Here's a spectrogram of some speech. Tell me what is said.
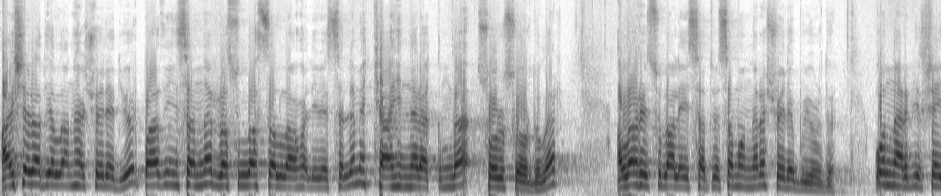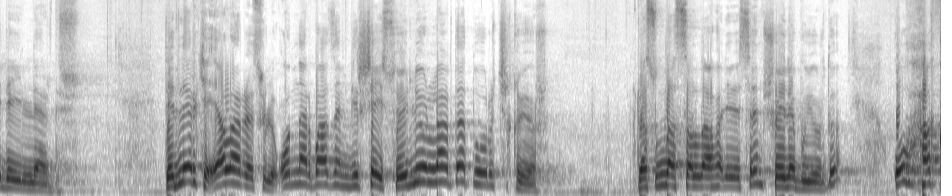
Ayşe radıyallahu anh'a şöyle diyor. Bazı insanlar Resulullah sallallahu aleyhi ve selleme kahinler hakkında soru sordular. Allah Resulü aleyhisselatü vesselam onlara şöyle buyurdu. Onlar bir şey değillerdir. Dediler ki ey Allah Resulü onlar bazen bir şey söylüyorlar da doğru çıkıyor. Resulullah sallallahu aleyhi ve sellem şöyle buyurdu. O hak,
